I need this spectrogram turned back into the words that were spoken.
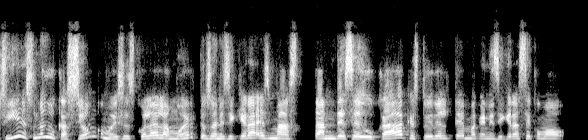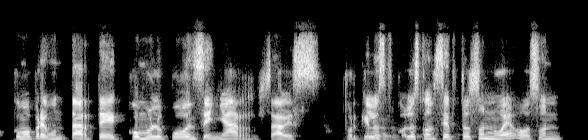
Sí, es una educación, como dice Escuela de la Muerte, o sea, ni siquiera es más tan deseducada que estoy del tema que ni siquiera sé cómo, cómo preguntarte cómo lo puedo enseñar, ¿sabes? Porque los, los, conceptos son nuevos, son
